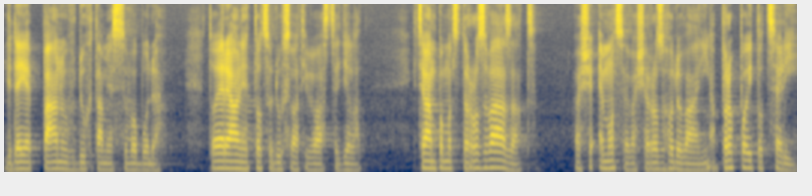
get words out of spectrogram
kde je pánův duch, tam je svoboda. To je reálně to, co Duch Svatý ve vás chce dělat. Chce vám pomoct rozvázat, vaše emoce, vaše rozhodování a propojit to celý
